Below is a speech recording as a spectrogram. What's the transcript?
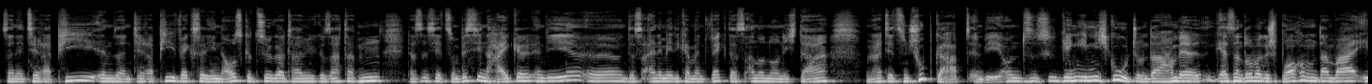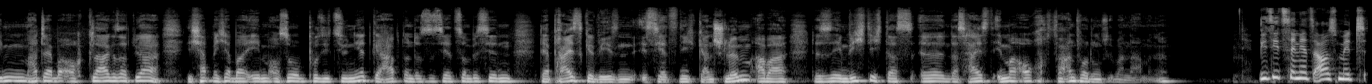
seine Therapie, in seinen Therapiewechsel hinausgezögert hat, und gesagt hat, hm, das ist jetzt so ein bisschen heikel irgendwie, äh, das eine Medikament weg, das andere noch nicht da und hat jetzt einen Schub gehabt irgendwie und es ging ihm nicht gut und da haben wir gestern drüber gesprochen und dann war ihm, hat er aber auch klar gesagt, ja, ich habe mich aber eben auch so positioniert gehabt und das ist jetzt so ein bisschen der Preis gewesen, ist jetzt nicht ganz schlimm, aber das ist eben wichtig, dass äh, das heißt immer auch Verantwortungsübernahme. Ne? Wie sieht's denn jetzt aus mit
